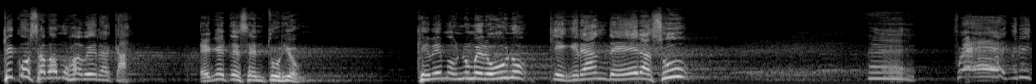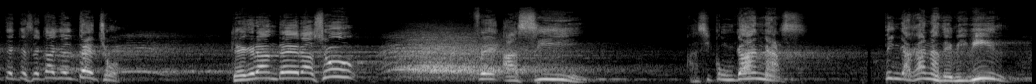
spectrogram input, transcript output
¿Qué cosa vamos a ver acá en este centurión? Que vemos número uno, que grande era su fe. Fe, grite que se caiga el techo. Que grande era su fe. Así, así con ganas. Tenga ganas de vivir.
